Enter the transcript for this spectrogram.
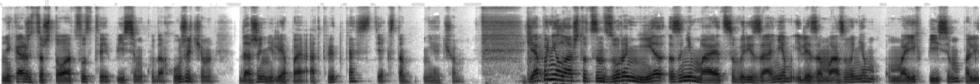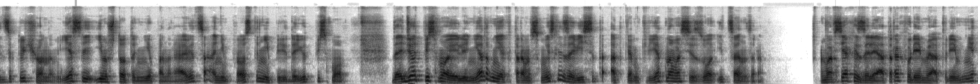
Мне кажется, что отсутствие писем куда хуже, чем даже нелепая открытка с текстом ни о чем. Я поняла, что цензура не занимается вырезанием или замазыванием моих писем политзаключенным. Если им что-то не понравится, они просто не передают письмо. Дойдет письмо или нет, в некотором смысле зависит от конкретного СИЗО и цензора. Во всех изоляторах время от времени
